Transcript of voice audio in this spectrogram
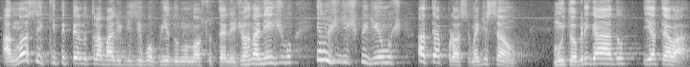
a nossa equipe pelo trabalho desenvolvido no nosso telejornalismo e nos despedimos até a próxima edição. Muito obrigado e até lá.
